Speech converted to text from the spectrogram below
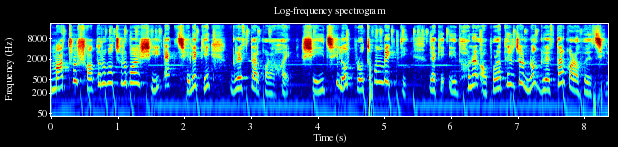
মাত্র সতেরো বছর বয়সী এক ছেলেকে গ্রেফতার করা হয়। সেই ছিল প্রথম ব্যক্তি, যাকে এ ধরনের অপরাধের জন্য গ্রেফতার করা হয়েছিল।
